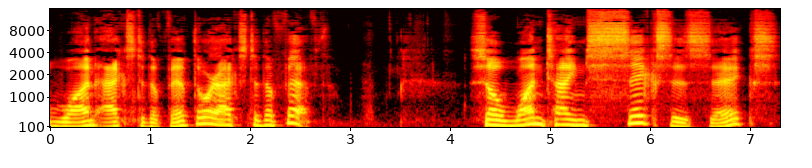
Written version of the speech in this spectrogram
1x to the 5th or x to the 5th. So 1 times 6 is 6.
